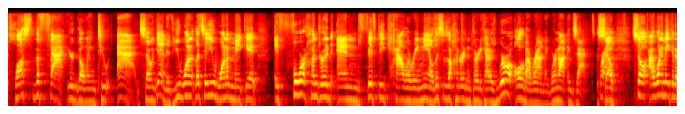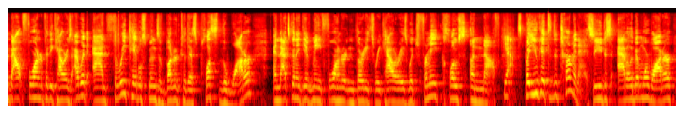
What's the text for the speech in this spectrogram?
plus the fat you're going to add. So again, if you want, let's say you want to make it a 450 calorie meal. This is 130 calories. We're all about rounding. We're not exact. Right. So so I want to make it about 450 calories. I would add three tablespoons of butter to this plus the water, and that's going to give me 433 calories, which for me, close enough. Yeah. But you get to determine it. So you just add a little bit more water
